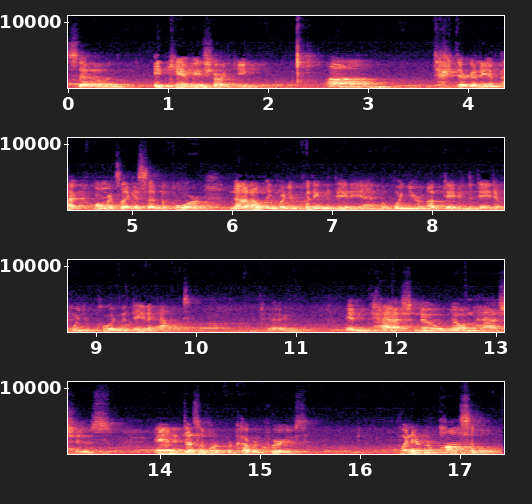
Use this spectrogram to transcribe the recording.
So it can't be a shard key. Um, they're going to impact performance, like I said before, not only when you're putting the data in, but when you're updating the data, when you're pulling the data out. And hash, no, no on the hashes. And it doesn't work for covered queries. Whenever possible,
